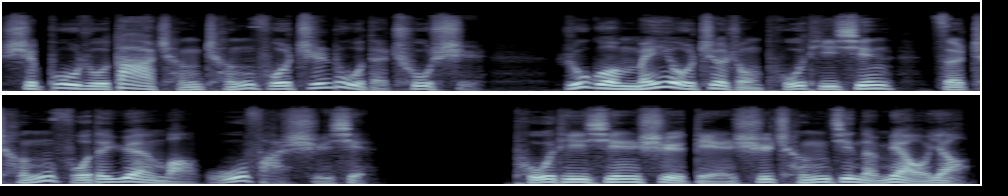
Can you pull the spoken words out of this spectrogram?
是步入大成成佛之路的初始。如果没有这种菩提心，则成佛的愿望无法实现。菩提心是点石成金的妙药，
